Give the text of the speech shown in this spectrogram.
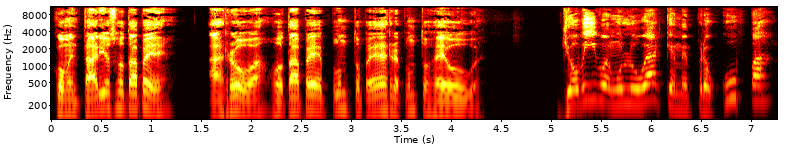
comentariosjp arroba jp.pr.gov. Yo vivo en un lugar que me preocupa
